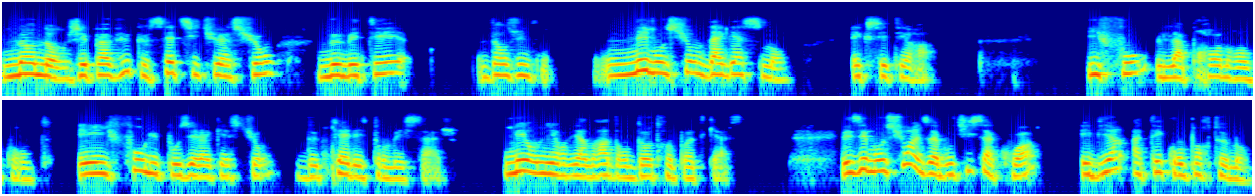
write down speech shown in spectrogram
non non j'ai pas vu que cette situation me mettait dans une émotion d'agacement etc. Il faut la prendre en compte et il faut lui poser la question de quel est ton message. Mais on y reviendra dans d'autres podcasts. Les émotions, elles aboutissent à quoi? Eh bien, à tes comportements.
